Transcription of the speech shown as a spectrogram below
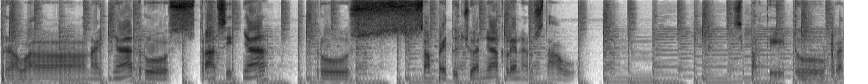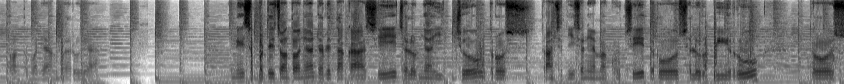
berawal naiknya, terus transitnya, terus sampai tujuannya kalian harus tahu. Seperti itu buat teman-teman yang baru ya. Ini seperti contohnya dari Takahashi, jalurnya hijau, terus transit Isen Yamaguchi, terus jalur biru, terus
